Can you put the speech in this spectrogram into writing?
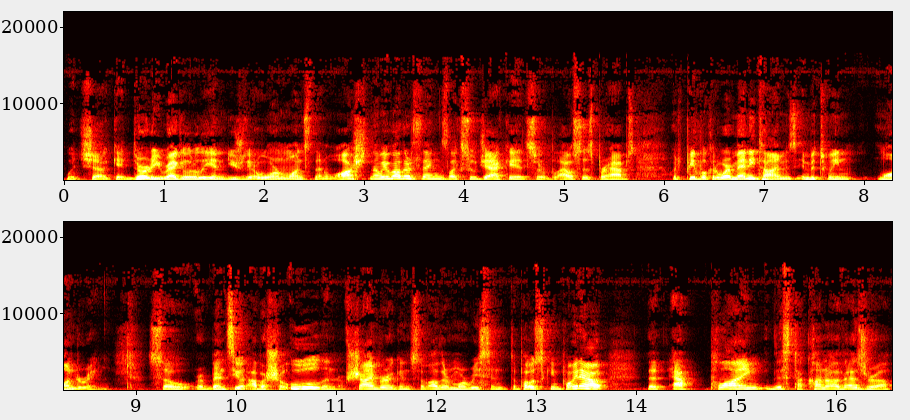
which uh, get dirty regularly and usually are worn once then washed. Now we have other things like suit jackets or blouses perhaps which people could wear many times in between laundering. So Rav Ben Zion Abba Shaul and Rav Scheinberg and some other more recent poskim point out that applying this takana of Ezra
